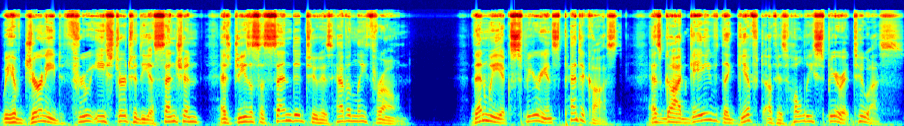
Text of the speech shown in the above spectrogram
We have journeyed through Easter to the ascension as Jesus ascended to his heavenly throne. Then we experienced Pentecost as God gave the gift of His Holy Spirit to us.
